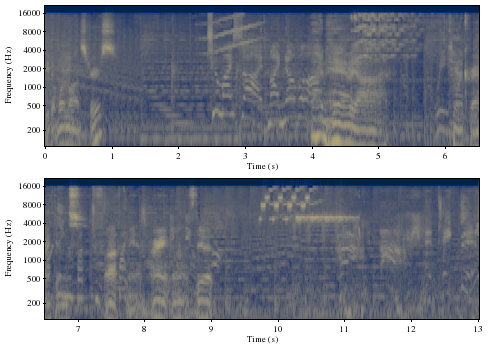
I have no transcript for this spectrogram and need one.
Beat up more monsters. To my side, my noble And here we are. We King have Krakens. Fuck, fight. man. Alright, well, let's do it. Ha! Ah! And take this!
